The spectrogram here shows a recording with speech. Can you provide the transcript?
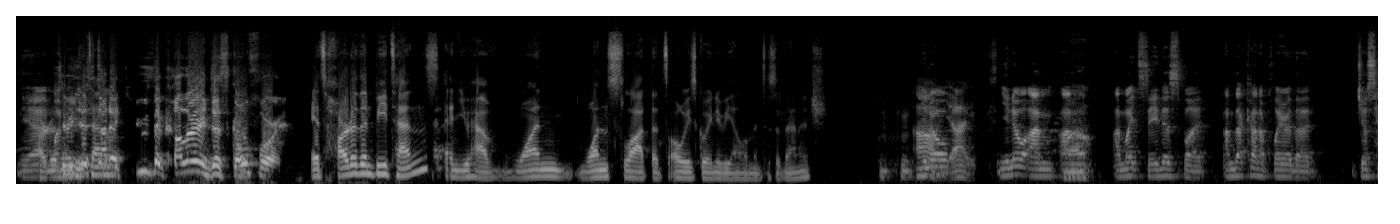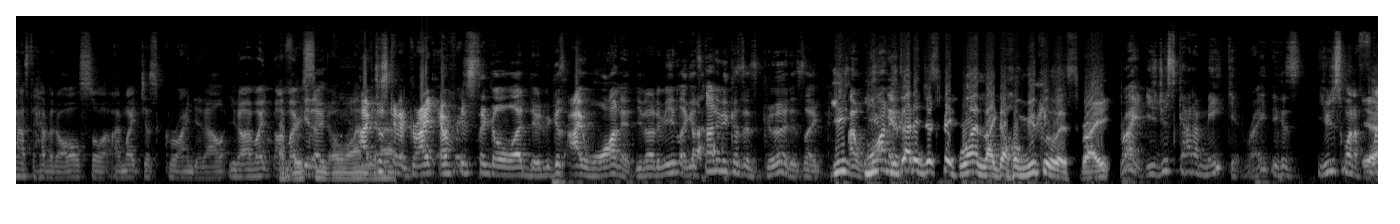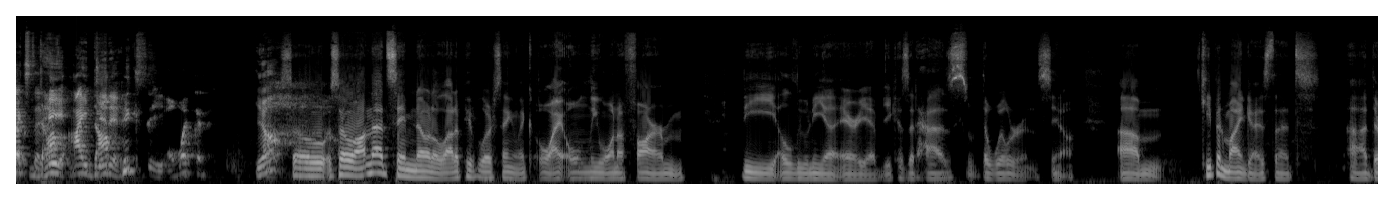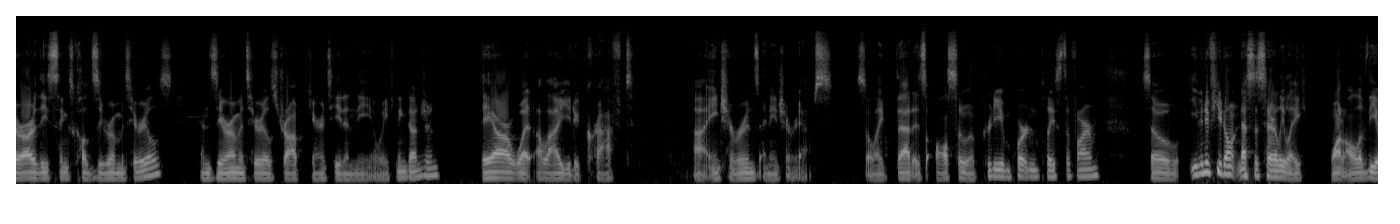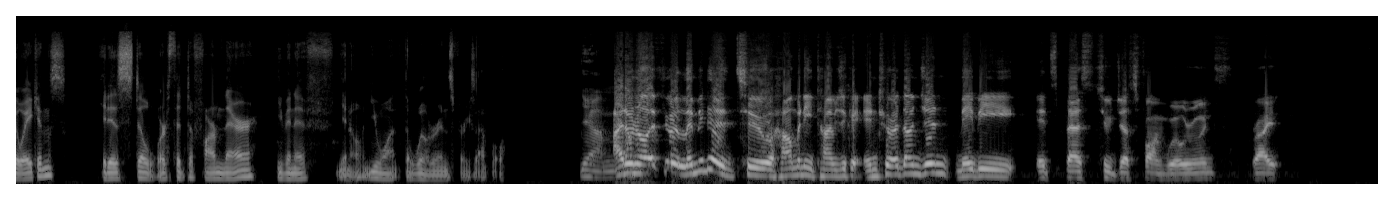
Yeah. Harder it might so you just gotta choose the color and just go for it. It's harder than B10s, and you have one one slot that's always going to be element disadvantage. You Oh, know, yikes. You know, I'm, I'm Wow. I might say this, but I'm that kind of player that just has to have it all. So I might just grind it out. You know, I might, I might Every be like, one. I'm just gonna grind every single one, dude, because I want it. You know what I mean? Like it's not even because it's good. It's like You, I you, want you it. gotta just pick one, like the homunculus, right? Right? You just gotta make it right because you just want to Yeah. flex that. Hey, I Dark did it. Pixie, awaken. Yeah. So so on that same note, a lot of people are saying like, oh, I only want to farm the Ellunia area because it has the will runes. You know, um, keep in mind, guys, that uh, there are these things called zero materials, and zero materials drop guaranteed in the Awakening dungeon. They are what allow you to craft uh, ancient runes and ancient reaps. So like that is also a pretty important place to farm. So even if you don't necessarily like want all of the awakens, it is still worth it to farm there, even if you know you want the will runes, for example. Yeah, I'm- I don't know if you're limited to how many times you can enter a dungeon. Maybe it's best to just farm will runes, right?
